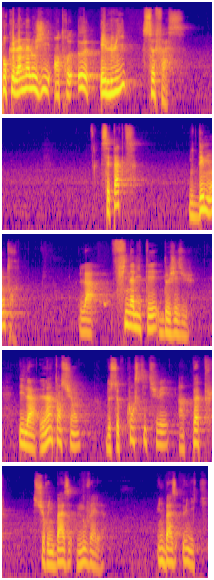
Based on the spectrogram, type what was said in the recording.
pour que l'analogie entre eux et lui se fasse. Cet acte nous démontre la finalité de Jésus. Il a l'intention de se constituer un peuple sur une base nouvelle, une base unique,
